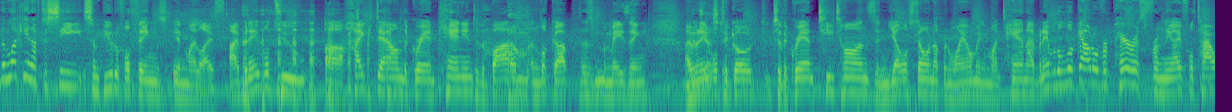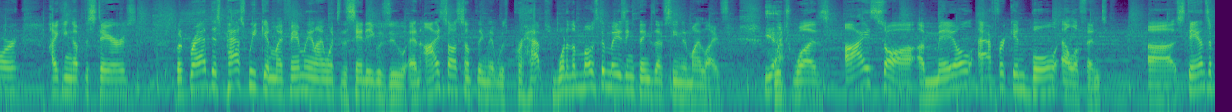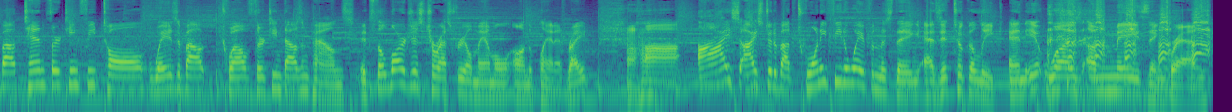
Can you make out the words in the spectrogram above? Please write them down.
I've been lucky enough to see some beautiful things in my life. I've been able to uh, hike down the Grand Canyon to the bottom and look up. This is amazing. I've been able to go to the Grand Tetons and Yellowstone up in Wyoming and Montana. I've been able to look out over Paris from the Eiffel Tower, hiking up the stairs. But Brad, this past weekend, my family and I went to the San Diego Zoo, and I saw something that was perhaps one of the most amazing things I've seen in my life, Yeah. which was I saw a male African bull elephant. Uh, stands about 10, 13 feet tall, weighs about 12, 13,000 pounds. It's the largest terrestrial mammal on the planet, right? Uh-huh. Uh, I, I stood about 20 feet away from this thing as it took a leak, and it was amazing, Brad.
